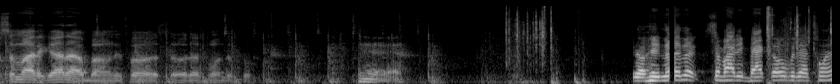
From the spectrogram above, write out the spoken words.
somebody got outbound for us. Oh, that's wonderful. Yeah. Yo, hey, look, look, somebody back over that twin.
